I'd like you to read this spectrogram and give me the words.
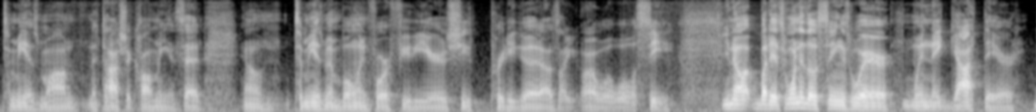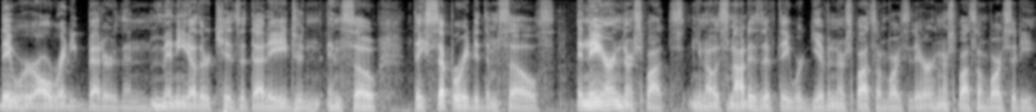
Tamia's mom, Natasha, called me and said, "You know, Tamia's been bowling for a few years. She's pretty good." I was like, "Oh, well, we'll see." You know, but it's one of those things where when they got there, they were already better than many other kids at that age, and and so they separated themselves and they earned their spots. You know, it's not as if they were given their spots on varsity. They earned their spots on varsity.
